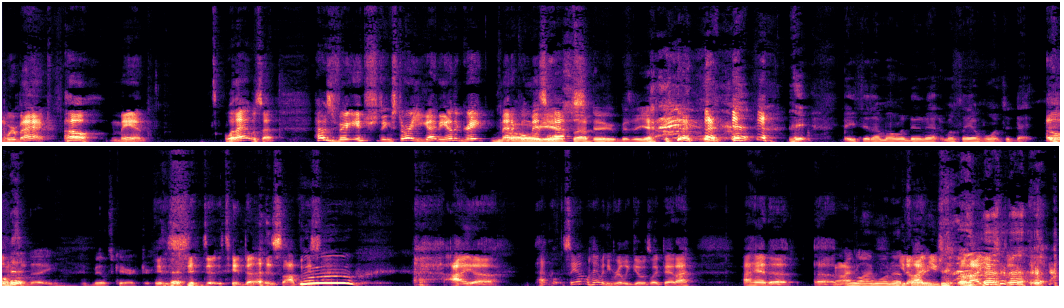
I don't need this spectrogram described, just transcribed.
And we're back. Oh man. Well, that was a that was a very interesting story. You got any other great medical oh, mishaps? yes, I do. But yeah. he said, I'm only doing that to myself once a day. oh, Today. It builds character. it, it, it does. Obviously, I uh, I, see. I don't have any really good ones like that. I I had a. Uh, I can line one up. You know, I you. used to. Well, I used to.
